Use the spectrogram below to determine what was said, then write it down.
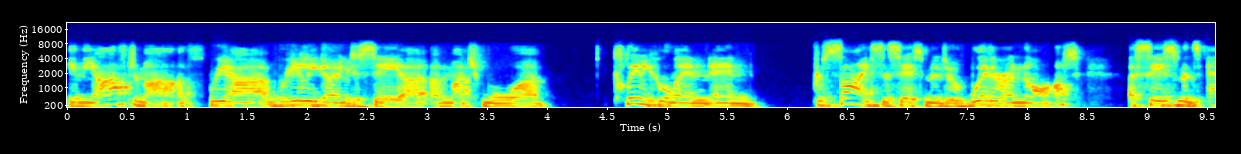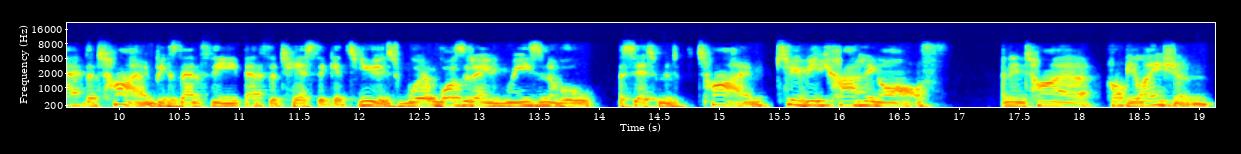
in the aftermath, we are really going to see a, a much more clinical and, and precise assessment of whether or not assessments at the time, because that's the that's the test that gets used. Was it a reasonable assessment at the time to be cutting off an entire population,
